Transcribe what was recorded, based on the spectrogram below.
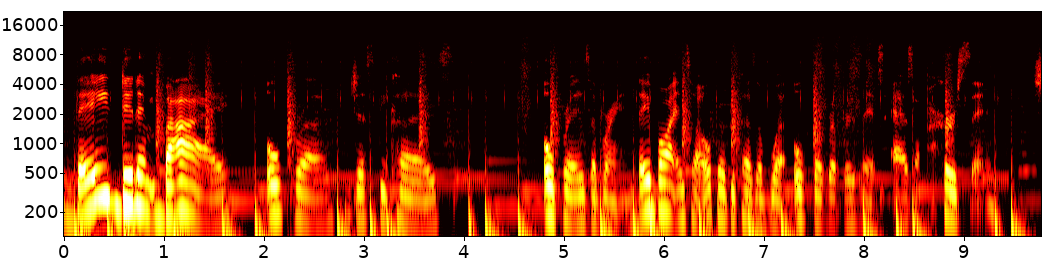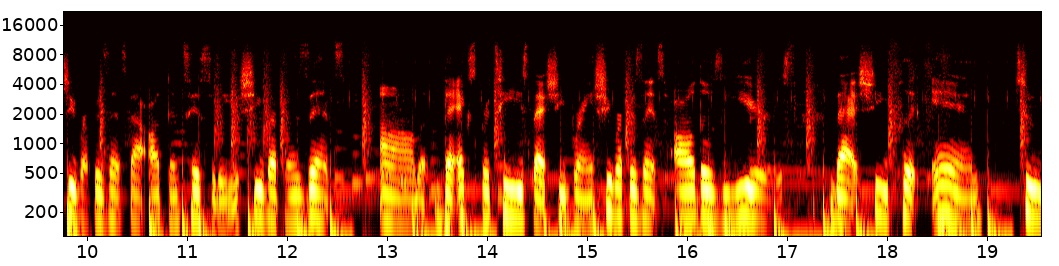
They didn't buy oprah just because Oprah is a brand. They bought into Oprah because of what Oprah represents as a person. She represents that authenticity. She represents um, the expertise that she brings. She represents all those years that she put in to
